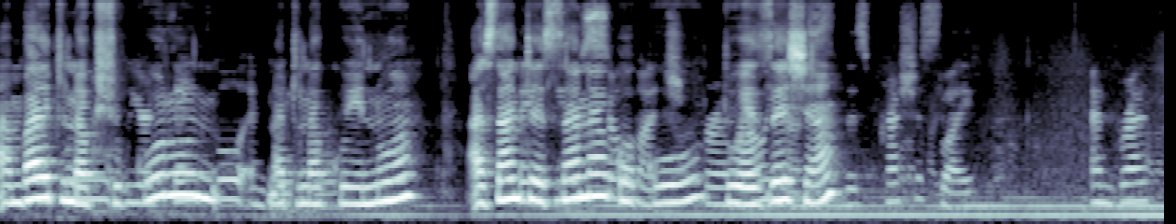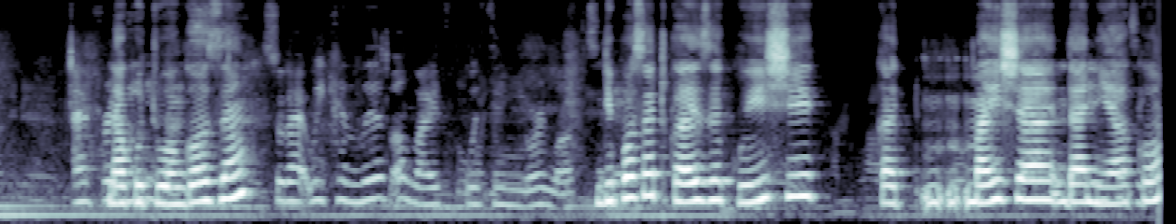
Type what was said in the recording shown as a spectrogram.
ambaye tunakushukuru na tunakuinua, asante sana kwa kutuwezesha na kutuongoza. ndiposa tukaweze kuishi maisha ndani yako.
